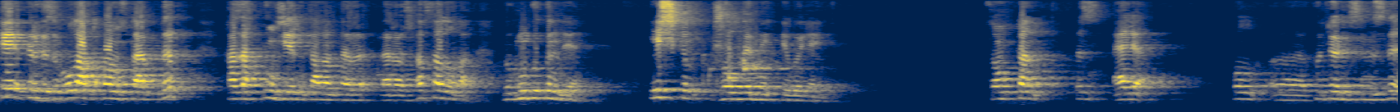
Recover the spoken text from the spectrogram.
кіргізіп оларды қоныстандырып қазақтың жерін талан таражға салуға бүгінгі күнде ешкім жол бермейді деп ойлаймын. Сондықтан біз әлі бұл көтерілісімізді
